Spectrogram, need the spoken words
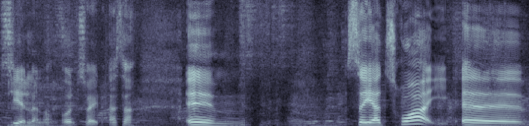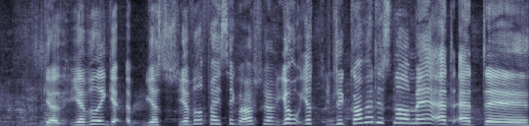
siger mm. Eller noget åndssvagt. Altså, øhm, så jeg tror, øh, jeg, jeg ved ikke, jeg, jeg, jeg ved faktisk ikke, hvad opskriften Jo, jeg, det kan godt være, det er sådan noget med, at, at øh,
